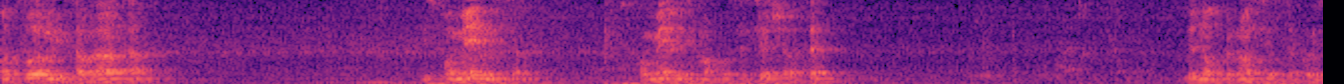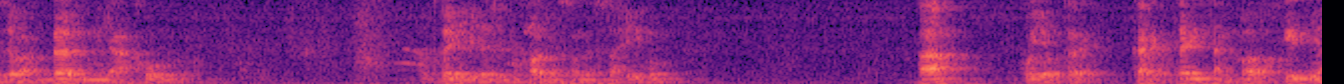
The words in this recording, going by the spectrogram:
otvorili ta vrata i spomenuli se, spomenuli smo, ako se sjećate, jednog prenosioca koji zove Berim Jakub, od kojeg bilježi Buhari u svome sahihu, a koji je karakterisan kao rafidija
